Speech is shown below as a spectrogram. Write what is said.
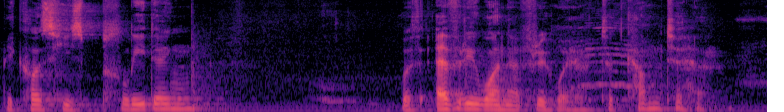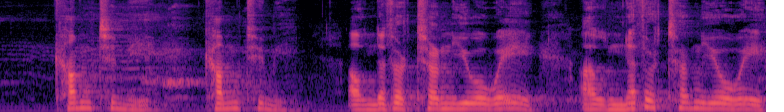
Because he's pleading with everyone everywhere to come to him. Come to me, come to me. I'll never turn you away. I'll never turn you away.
